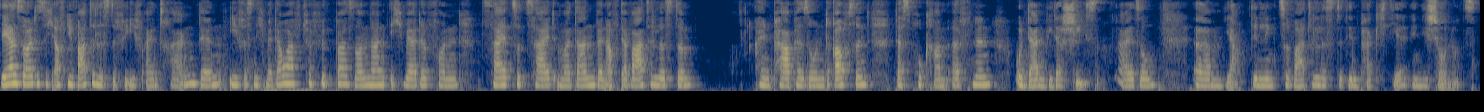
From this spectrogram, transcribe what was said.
der sollte sich auf die Warteliste für Eve eintragen, denn Eve ist nicht mehr dauerhaft verfügbar, sondern ich werde von Zeit zu Zeit immer dann, wenn auf der Warteliste ein paar Personen drauf sind, das Programm öffnen und dann wieder schließen. Also ähm, ja, den Link zur Warteliste, den packe ich dir in die Show Notes.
